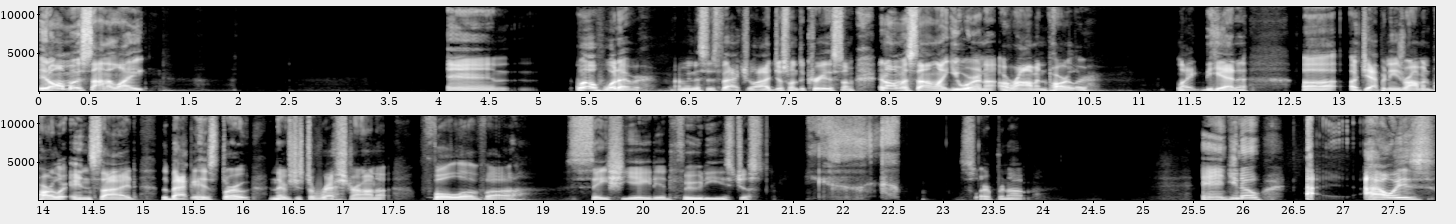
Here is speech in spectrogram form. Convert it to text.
It almost sounded like, and well, whatever. I mean, this is factual. I just want to create some. It almost sounded like you were in a, a ramen parlor. Like he had a uh, a Japanese ramen parlor inside the back of his throat, and there was just a restaurant uh, full of uh, satiated foodies just slurping up. And you know, I, I always,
